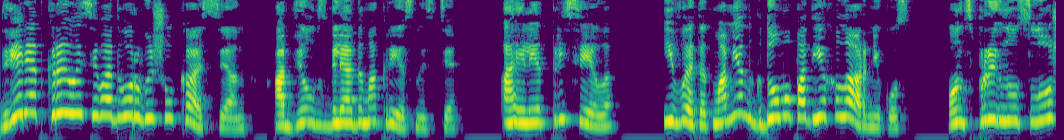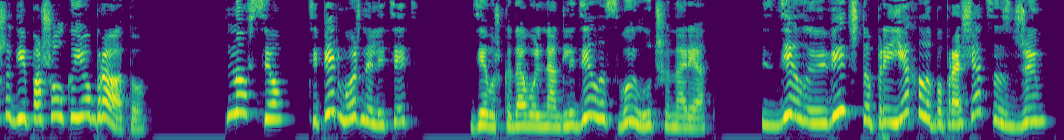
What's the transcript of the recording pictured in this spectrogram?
Дверь открылась, и во двор вышел Кассиан, обвел взглядом окрестности. Айлет присела, и в этот момент к дому подъехал Арникус – он спрыгнул с лошади и пошел к ее брату. «Ну все, теперь можно лететь». Девушка довольно оглядела свой лучший наряд. «Сделаю вид, что приехала попрощаться с Джим».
